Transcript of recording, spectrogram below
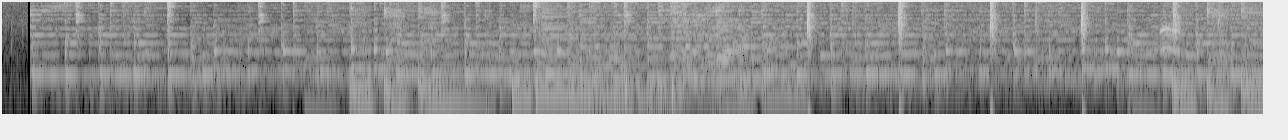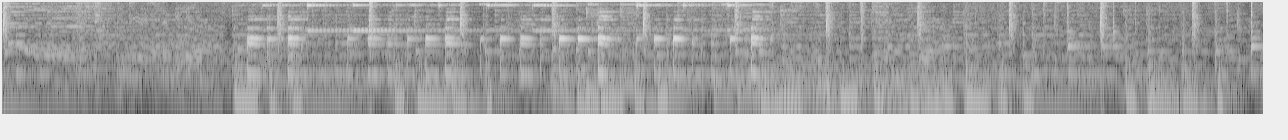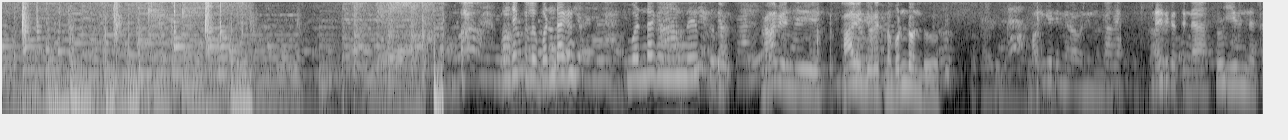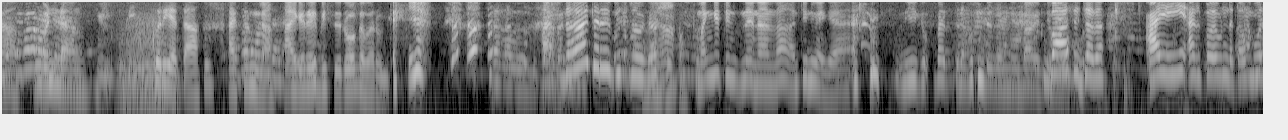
ಬಂಡಾಗ ಕಾವ್ಯಂಜಿ ಒಂಜಿ ಕಾವಿ ಒಂಜಿ ಒಡೆತ್ನ ಬೊಂಡುಂಡು. ಈ ಉನ್ನತ ಬಂಡ ಕೊರಿಯತ ಆಯ್ಪಮ್ನ ಆಗ ರೇಬಿಸ್ ರೋಗ ಬರೋಗೆ. ದಾದರೆ ಬಿಸಿಲೋಗ ಮಂಗೆ ತಿಂತೇನಲ್ಲ ತಿನ್ನುವೆಗೆ. ಈಗ ಬರ್ತೇನೆ ಬಂದದನ್ನು ಬಾವಿ. ಬಾಸಿ ಜನ ಆಯಿ ಅಲ್ಪ ಉಂಡತ ಪೂರ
